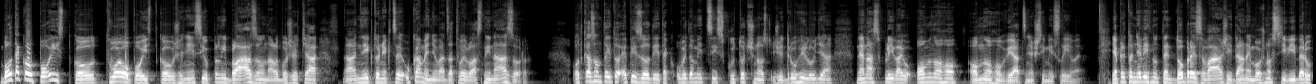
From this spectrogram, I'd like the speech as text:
bol takou poistkou, tvojou poistkou, že nie si úplný blázon alebo že ťa niekto nechce ukameňovať za tvoj vlastný názor. Odkazom tejto epizódy je tak uvedomiť si skutočnosť, že druhí ľudia na nás vplývajú o mnoho, o mnoho viac, než si myslíme. Je preto nevyhnutné dobre zvážiť dané možnosti výberu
